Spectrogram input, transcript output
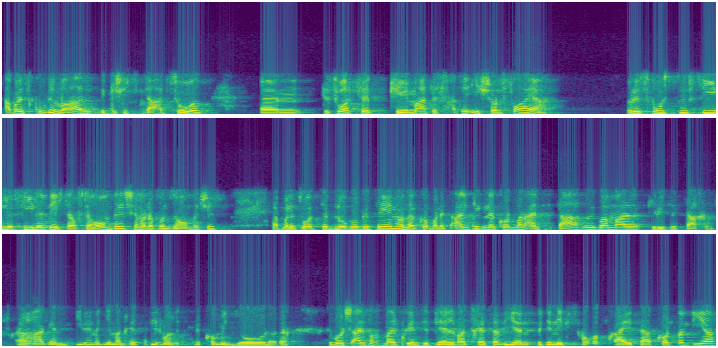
aber das Gute war, die Geschichte dazu, ähm, das WhatsApp-Thema, das hatte ich schon vorher. Nur das wussten viele, viele nicht. Auf der Homepage, wenn man auf unserer Homepage ist, hat man das WhatsApp-Logo gesehen und dann konnte man das anklicken, dann konnte man einfach darüber mal gewisse Sachen fragen, wie wenn jemand reservieren wollte, eine Kommunion oder du wolltest einfach mal prinzipiell was reservieren für die nächste Woche Freitag. Konnte man mir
